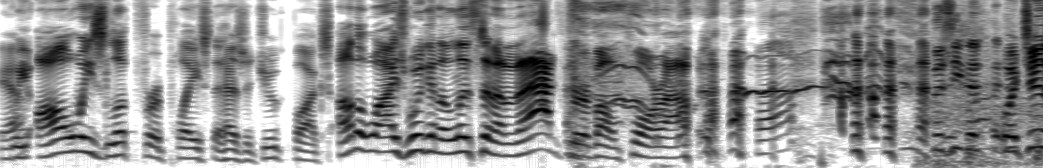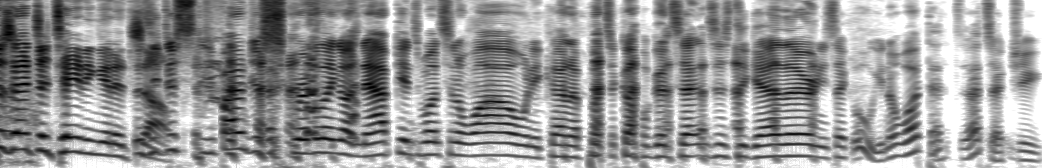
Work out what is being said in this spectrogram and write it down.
Yeah. we always look for a place that has a jukebox. Otherwise, we're going to listen to that for about four hours, does he just, which is entertaining in does he itself. just you find him just scribbling on napkins once in a while when he kind of puts a couple good sentences together and he's like, "Oh, you know what? That that's actually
